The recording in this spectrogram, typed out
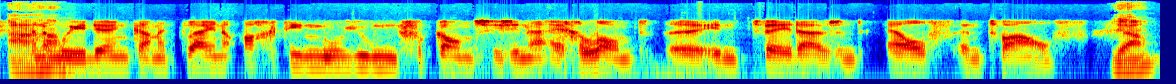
Aha. En dan moet je denken aan een kleine 18 miljoen vakanties in eigen land... in 2011 en 12. Ja,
